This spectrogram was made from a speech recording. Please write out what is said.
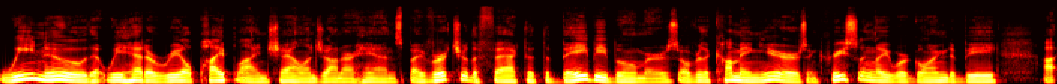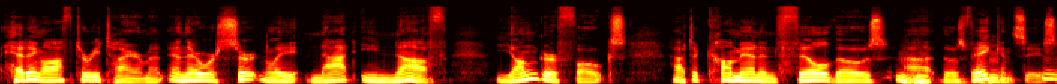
we knew that we had a real pipeline challenge on our hands by virtue of the fact that the baby boomers over the coming years increasingly were going to be uh, heading off to retirement, and there were certainly not enough younger folks uh, to come in and fill those uh, those vacancies.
